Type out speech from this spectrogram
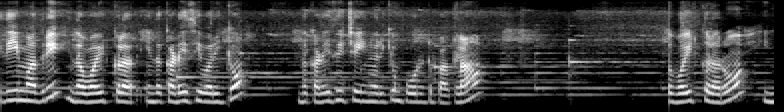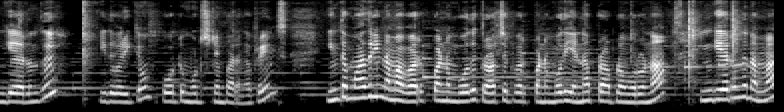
இதே மாதிரி இந்த ஒயிட் கலர் இந்த கடைசி வரைக்கும் இந்த கடைசி செயின் வரைக்கும் போட்டுட்டு பார்க்கலாம். ஒயிட் கலரும் இங்கேருந்து இது வரைக்கும் போட்டு முடிச்சிட்டேன் பாருங்கள் ஃப்ரெண்ட்ஸ் இந்த மாதிரி நம்ம ஒர்க் பண்ணும்போது கிராச்சட் ஒர்க் பண்ணும்போது என்ன ப்ராப்ளம் வரும்னா இங்கேருந்து நம்ம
